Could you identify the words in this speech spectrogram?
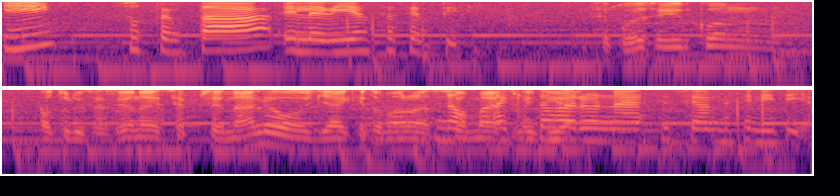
y sustentada en la evidencia científica. ¿Se puede seguir con autorizaciones excepcionales o ya hay que tomar una decisión más definitiva? hay que tomar una decisión definitiva.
